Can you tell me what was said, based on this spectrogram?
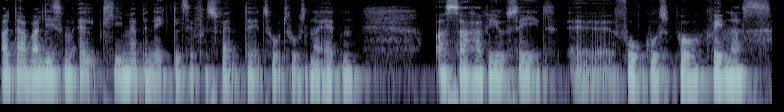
og der var ligesom al klimabenægtelse forsvandt der i 2018. Og så har vi jo set øh, fokus på kvinders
